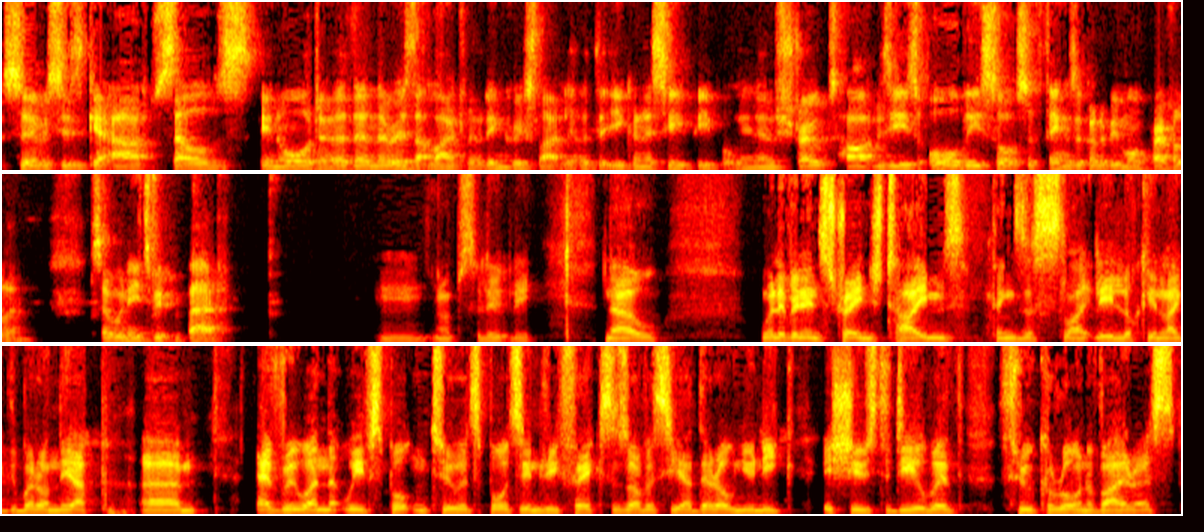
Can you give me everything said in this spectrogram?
services get ourselves in order, then there is that likelihood, increased likelihood that you're going to see people, you know, strokes, heart disease, all these sorts of things are going to be more prevalent. So we need to be prepared. Mm, absolutely. Now, we're living in strange times. Things are slightly looking like we're on the up. Um, everyone that we've spoken to at Sports Injury Fix has obviously had their own unique issues to deal with through coronavirus.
